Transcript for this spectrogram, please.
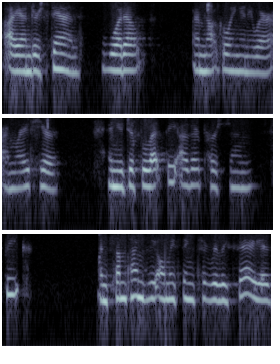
I understand. What else? I'm not going anywhere. I'm right here. And you just let the other person speak. And sometimes the only thing to really say is,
